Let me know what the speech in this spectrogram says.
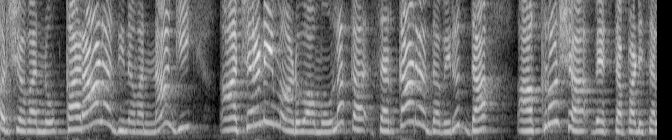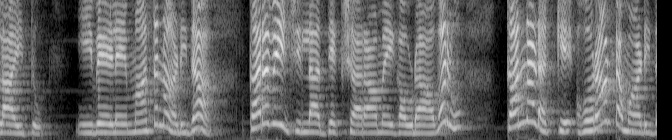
ವರ್ಷವನ್ನು ಕರಾಳ ದಿನವನ್ನಾಗಿ ಆಚರಣೆ ಮಾಡುವ ಮೂಲಕ ಸರ್ಕಾರದ ವಿರುದ್ಧ ಆಕ್ರೋಶ ವ್ಯಕ್ತಪಡಿಸಲಾಯಿತು. ಈ ವೇಳೆ ಮಾತನಾಡಿದ ಕರವೇ ಜಿಲ್ಲಾಧ್ಯಕ್ಷ ರಾಮೇಗೌಡ ಅವರು ಕನ್ನಡಕ್ಕೆ ಹೋರಾಟ ಮಾಡಿದ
